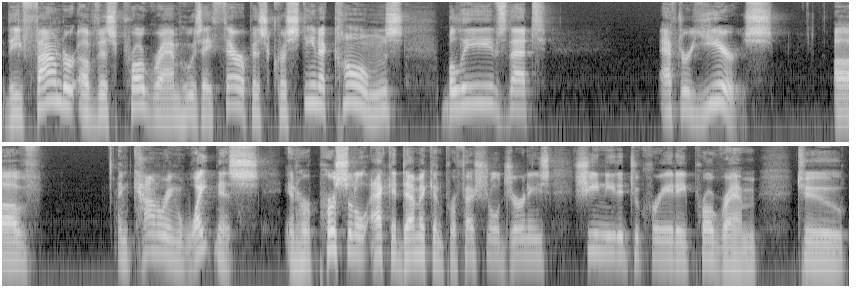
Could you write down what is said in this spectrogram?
the founder of this program, who is a therapist, Christina Combs, believes that after years of encountering whiteness in her personal academic and professional journeys, she needed to create a program to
